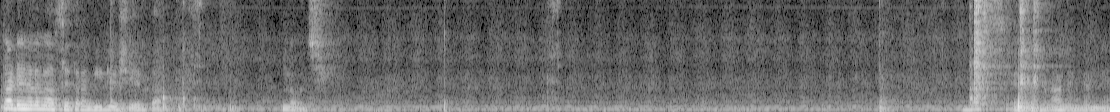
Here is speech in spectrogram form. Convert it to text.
ਤੁਹਾਡੇ ਨਾਲ ਮੈਂ ਉਸੇ ਤਰ੍ਹਾਂ ਵੀਡੀਓ ਸ਼ੇਅਰ ਕਰਦੀ ਲਓ ਜੀ। ਬਸ ਇੱਦਾਂ ਬਣਾ ਲੈਂਦੇ ਹੁੰਦੇ ਆ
